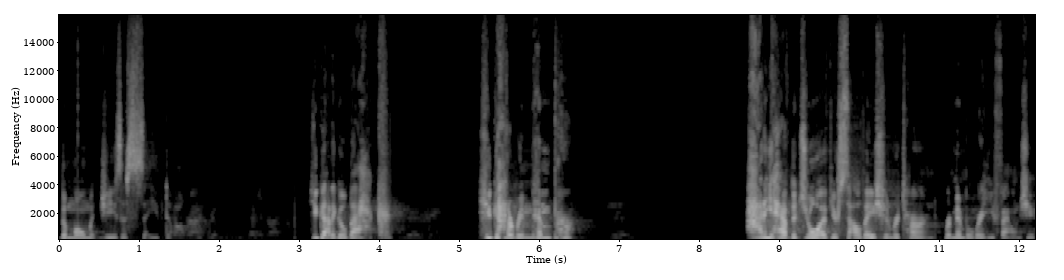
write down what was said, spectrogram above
the moment Jesus saved them. You got to go back. You got to remember. How do you have the joy of your salvation returned? Remember where He found you.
